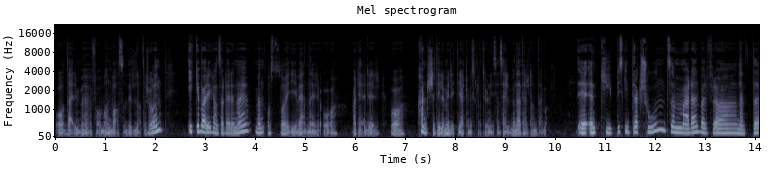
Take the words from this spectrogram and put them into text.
og dermed får man vasodilatasjon. Ikke bare i kransarteriene, men også i vener og arterier, og kanskje til og med litt i hjertemuskulaturen i seg selv, men det er et helt annet tema. Eh, en typisk interaksjon som er der, bare for å ha nevnt det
